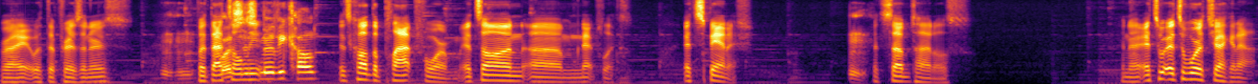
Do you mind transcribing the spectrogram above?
right? With the prisoners. hmm But that's What's only this movie called? it's called The Platform. It's on um, Netflix. It's Spanish. Hmm. It's subtitles. And uh, it's it's worth checking out.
